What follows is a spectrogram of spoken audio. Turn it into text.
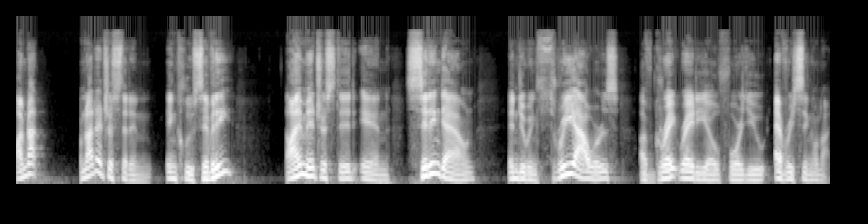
I'm not I'm not interested in inclusivity. I'm interested in sitting down and doing three hours of great radio for you every single night.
